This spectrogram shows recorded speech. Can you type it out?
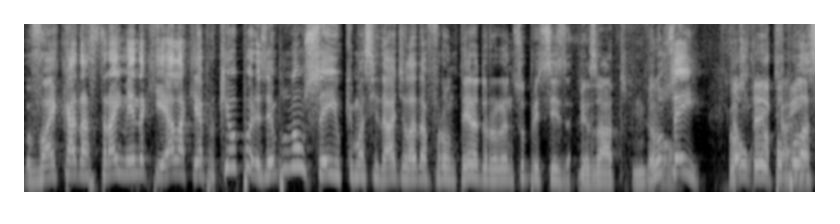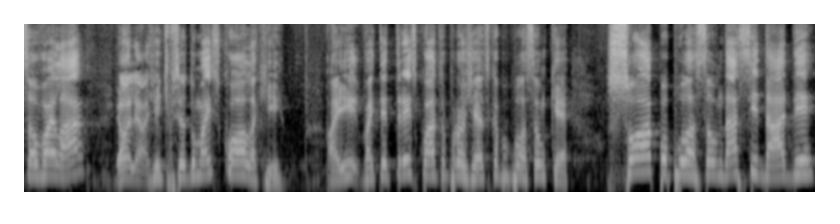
vai cadastrar a emenda que ela quer, porque eu, por exemplo, não sei o que uma cidade lá da fronteira do Rio Grande do Sul precisa. Exato. Eu não bom. sei. Então, Gostei, a cara. população vai lá, olha, a gente precisa de uma escola aqui. Aí vai ter três, quatro projetos que a população quer. Só a população da cidade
